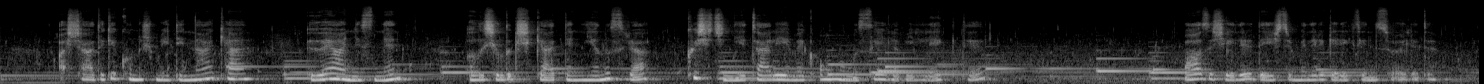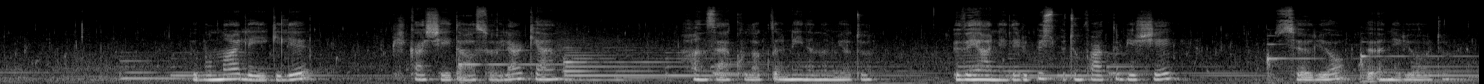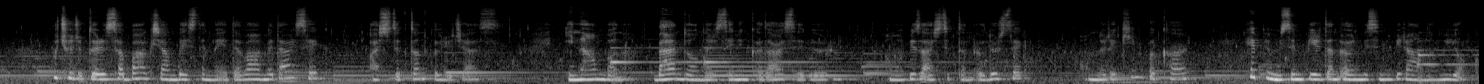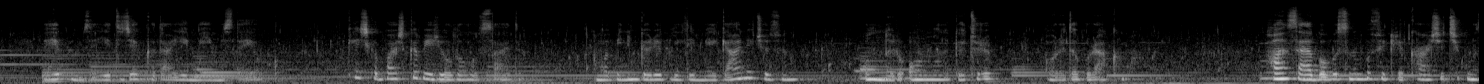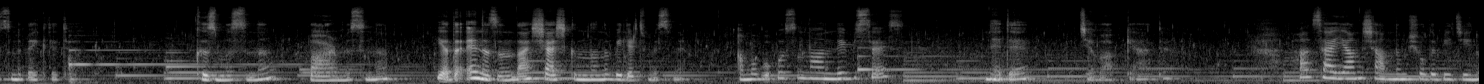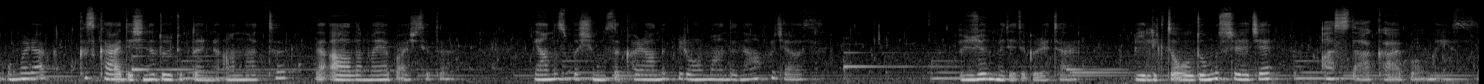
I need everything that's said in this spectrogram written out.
aşağıdaki konuşmayı dinlerken üvey annesinin alışıldık şikayetlerinin yanı sıra kış için yeterli yemek olmamasıyla birlikte bazı şeyleri değiştirmeleri gerektiğini söyledi. Ve bunlarla ilgili birkaç şey daha söylerken Hansel kulaklarına inanamıyordu. Üvey anneleri büsbütün farklı bir şey söylüyor ve öneriyordu. Bu çocukları sabah akşam beslemeye devam edersek açlıktan öleceğiz. İnan bana ben de onları senin kadar seviyorum. Ama biz açlıktan ölürsek onlara kim bakar? Hepimizin birden ölmesinin bir anlamı yok ve hepimize yetecek kadar yemeğimiz de yok. Keşke başka bir yolu olsaydı. Ama benim görebildiğim yegane çözüm onları ormana götürüp orada bırakma. Hansel babasının bu fikre karşı çıkmasını bekledi. Kızmasını, bağırmasını ya da en azından şaşkınlığını belirtmesini. Ama babasından ne bir ses ne de cevap geldi. Hansel yanlış anlamış olabileceğini umarak kız kardeşine duyduklarını anlattı ve ağlamaya başladı. Yalnız başımıza karanlık bir ormanda ne yapacağız? Üzülme dedi Gretel. Birlikte olduğumuz sürece asla kaybolmayız.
